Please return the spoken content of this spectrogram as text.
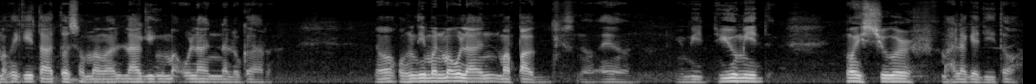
makikita ito sa mga laging maulan na lugar. No? Kung hindi man maulan, mapag. No? Ayun. Humid, humid, moisture, mahalaga dito.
